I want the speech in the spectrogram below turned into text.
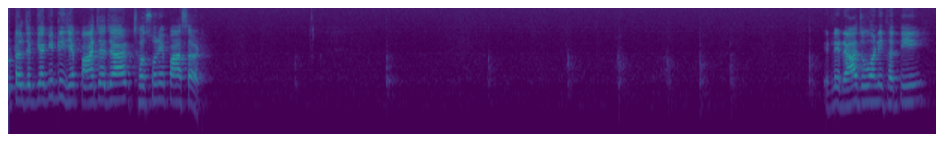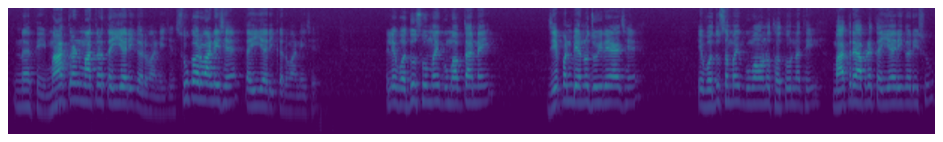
ટોટલ જગ્યા કેટલી છે? પાંચ હજાર છસો ને પાસઠ. એટલે રાહ જોવાની થતી નથી. માત્ર માત્ર તૈયારી કરવાની છે. શું કરવાની છે? તૈયારી કરવાની છે. એટલે વધુ સમય ગુમાવતા નહીં. જે પણ બહેનો જોઈ રહ્યા છે, એ વધુ સમય ગુમાવવાનો થતો નથી. માત્ર આપણે તૈયારી કરીશું.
